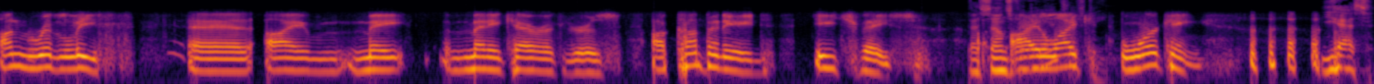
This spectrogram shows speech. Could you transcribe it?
unreleased. And I made many characters accompanied each face. That sounds I interesting. working. Yes,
